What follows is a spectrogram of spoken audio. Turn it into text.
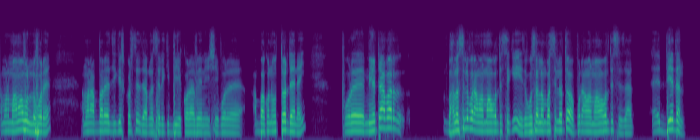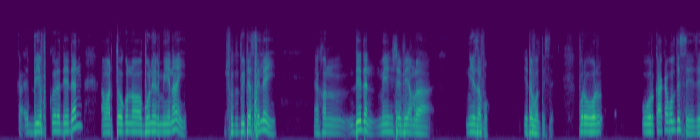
আমার মামা বলল পরে, আমার আব্বারে জিজ্ঞেস করছে যে আপনার ছেলে কি বিয়ে করাবেন সে পরে আব্বা কোনো উত্তর দেয় নাই। পরে মেয়েটা আবার ভালো ছিল পরে, আমার মা বলতেছে কি যে উঁচা লম্বা ছিল তো, পরে আমার মামা বলতেছে যে দিয়ে দেন। বিয়ে করে দিয়ে দেন। আমার তো কোনো বোনের মেয়ে নাই, শুধু দুইটা ছেলেই। এখন দিয়ে দেন, মেয়ে হিসেবে আমরা নিয়ে যাব। এটা বলতেছে। পরে ওর ওর কাকা বলতেছে যে,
